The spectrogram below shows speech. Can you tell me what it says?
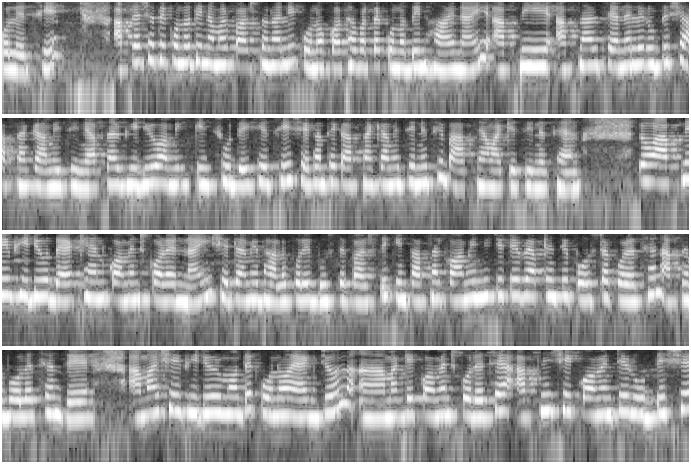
বলেছি। আপনার সাথে কোনো দিন আমার পার্সোনালি কোনো কথাবার্তা কোনো দিন হয় নাই। আপনি আপনার চ্যানেলের উদ্দেশ্যে আপনাকে আমি চিনি, আপনার ভিডিও আমি কিছু দেখেছি, সেখান থেকে আপনাকে আমি চিনেছি বা আপনি আমাকে চিনেছেন। তো আপনি ভিডিও দেখেন কমেন্ট করেন নাই, সেটা আমি ভালো করে বুঝতে পারছি। কিন্তু আপনার কমিউনিটি ট্যাবে আপনি যে পোস্টটা করেছেন, আপনি বলেছেন যে আমার সেই ভিডিওর মধ্যে কোনো একজন আমাকে কমেন্ট করেছে। আপনি সেই কমেন্টের উদ্দেশ্যে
